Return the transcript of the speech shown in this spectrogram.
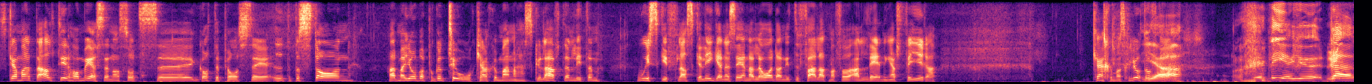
Ska man inte alltid ha med sig någon sorts eh, gottepåse ute på stan? Hade man jobbat på kontor kanske man skulle haft en liten whiskyflaska liggandes i ena lådan ifall att man får anledning att fira. Kanske man skulle gjort oftare. Ja, det blir ju, där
